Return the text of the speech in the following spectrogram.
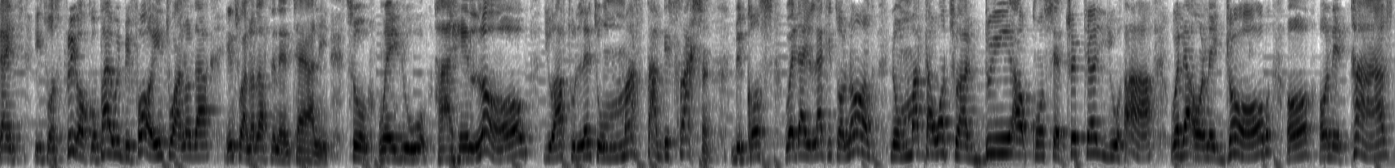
that it, it was preoccupied with before into another into another thing entirely. So when you are in love, you have to learn to master distraction because whether you like it or not, no matter what you are doing, how concentrated you are, whether on a job or on a task,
